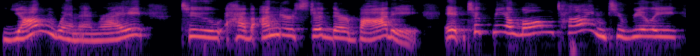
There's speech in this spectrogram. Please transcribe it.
young women, right, to have understood their body, it took me a long time to really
